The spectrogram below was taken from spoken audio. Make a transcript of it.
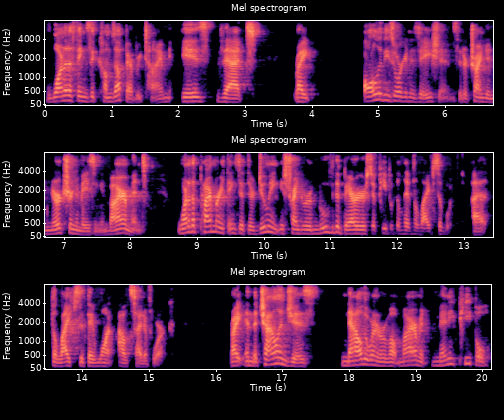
one of the things that comes up every time is that, right, all of these organizations that are trying to nurture an amazing environment, one of the primary things that they're doing is trying to remove the barriers so people can live the lives of uh, the lives that they want outside of work, right? And the challenge is now that we're in a remote environment, many people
